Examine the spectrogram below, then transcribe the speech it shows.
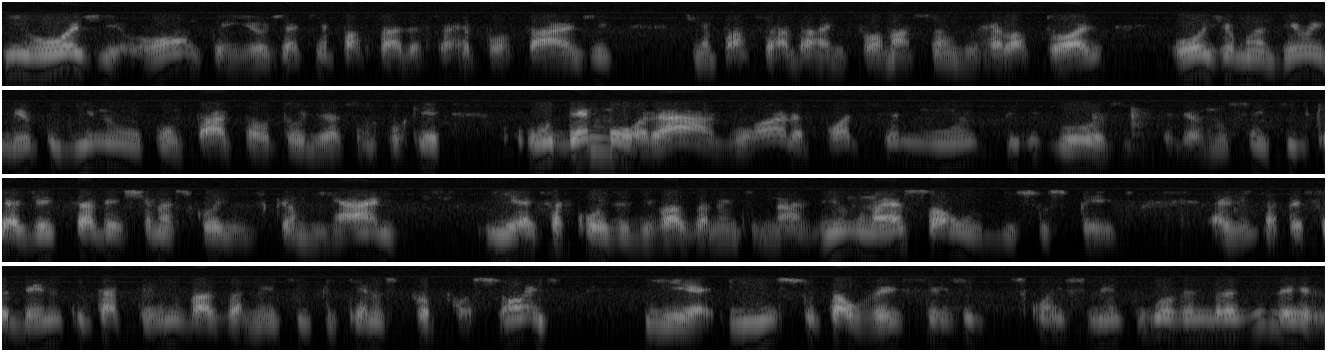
E hoje, ontem, eu já tinha passado essa reportagem, tinha passado a informação do relatório. Hoje eu mandei um e-mail pedindo um contato, autorização, porque o demorar agora pode ser muito perigoso, entendeu? No sentido que a gente está deixando as coisas caminharem e essa coisa de vazamento de navio não é só um de suspeito. A gente está percebendo que está tendo vazamento em pequenas proporções e, é, e, isso talvez seja desconhecimento do governo brasileiro.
